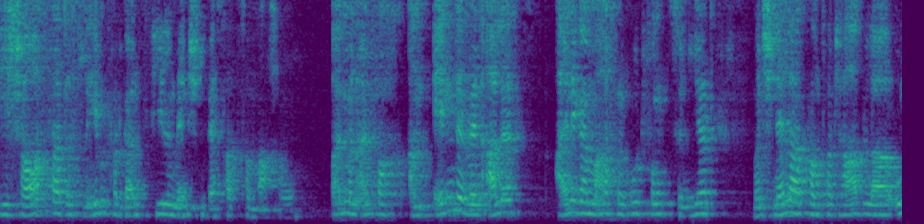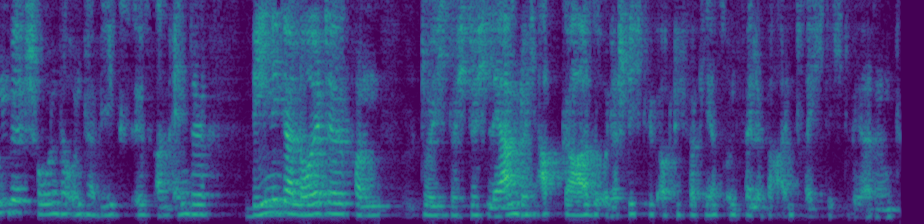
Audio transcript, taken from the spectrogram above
die Chance hat, das Leben von ganz vielen Menschen besser zu machen. Weil man einfach am Ende, wenn alles einigermaßen gut funktioniert, man schneller, komfortabler, umweltschonender unterwegs ist, am Ende weniger Leute von, durch, durch, durch Lärm, durch Abgase oder schlichtweg auch durch Verkehrsunfälle beeinträchtigt werden.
